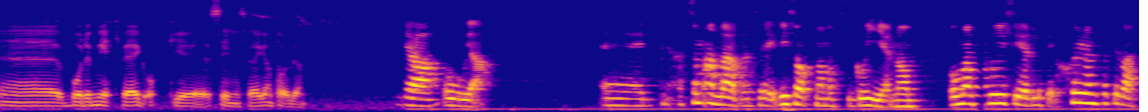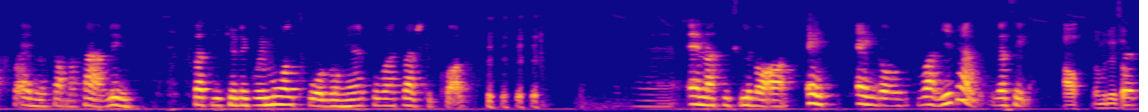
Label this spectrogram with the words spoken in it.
Eh, både mekväg och eh, seglingsväg antagligen. Ja, oh ja. Eh, som alla andra säger, det är saker man måste gå igenom. Och man får ju se det lite skönt att det vart på en och samma tävling. Så att vi kunde gå i mål två gånger på vårt världscupkval. eh, än att det skulle vara ett, en gång på varje tävling vi har seglat. Ja, men det är Så sant.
